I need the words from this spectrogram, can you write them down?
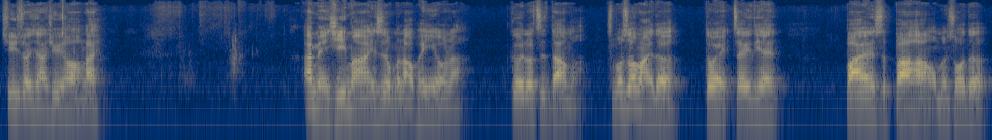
继续赚下去哈。来，爱美骑马也是我们老朋友了，各位都知道嘛。什么时候买的？对，这一天八月十八号，我们说的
